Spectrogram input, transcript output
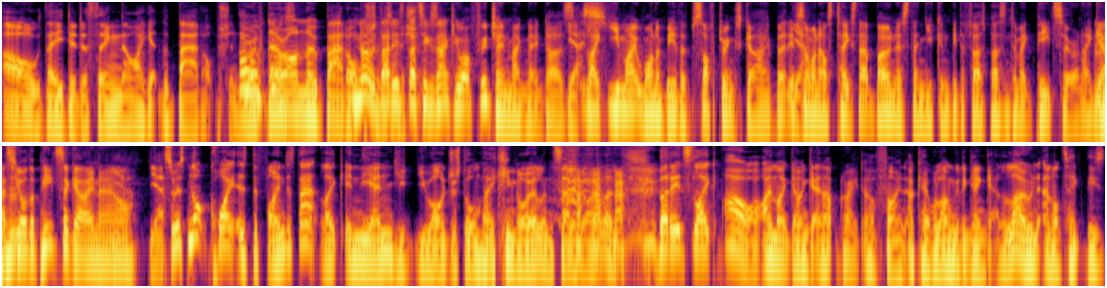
Oh, they did a thing. Now I get the bad option. There, Oh, are, there are no bad options. No, that is that's exactly what Food Chain Magnate does. Yes. Like you might want to be the soft drinks guy, but if Yeah. someone else takes that bonus, then you can be the first person to make pizza. And I guess mm-hmm. you're the pizza guy now. Yeah. yeah, so it's not quite as defined as that. Like in the end, you you are just all making oil and selling oil, and but it's like, oh, I might go and get an upgrade. Oh, fine, okay. Well, I'm going to go and get a loan, and I'll take these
